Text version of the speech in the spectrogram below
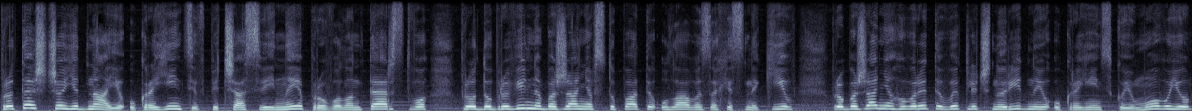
Про те, що єднає українців під час війни, про волонтерство, про добровільне бажання вступати у лави захисників, про бажання говорити виключно рідною українською мовою,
